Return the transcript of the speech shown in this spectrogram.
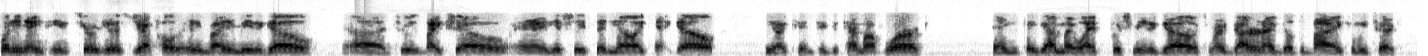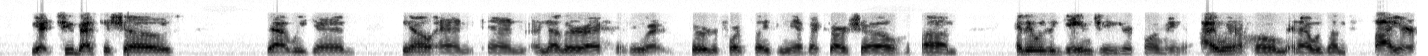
2019 Sturgis, Jeff Holt had invited me to go uh, to his bike show, and I initially said, no, I can't go. You know, I couldn't take the time off work. And thank God my wife pushed me to go. So my daughter and I built a bike, and we took, we had two best of shows that weekend, you know, and and another, uh, I think we're third or fourth place in the FXR show. Um, and it was a game changer for me. I went home and I was on fire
